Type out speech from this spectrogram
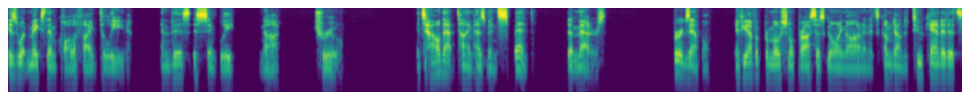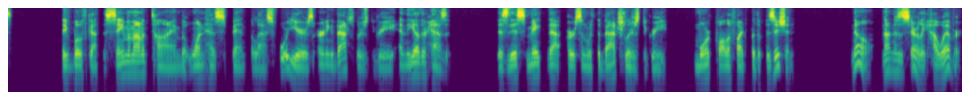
is what makes them qualified to lead. And this is simply not true. It's how that time has been spent that matters. For example, if you have a promotional process going on and it's come down to two candidates, they've both got the same amount of time, but one has spent the last four years earning a bachelor's degree and the other hasn't. Does this make that person with the bachelor's degree more qualified for the position? No, not necessarily. However,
